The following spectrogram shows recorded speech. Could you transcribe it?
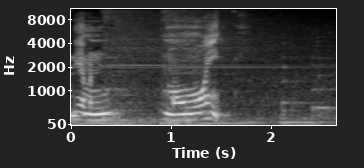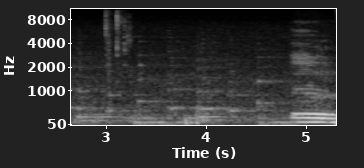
เนี่ยมันน้อย อืม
